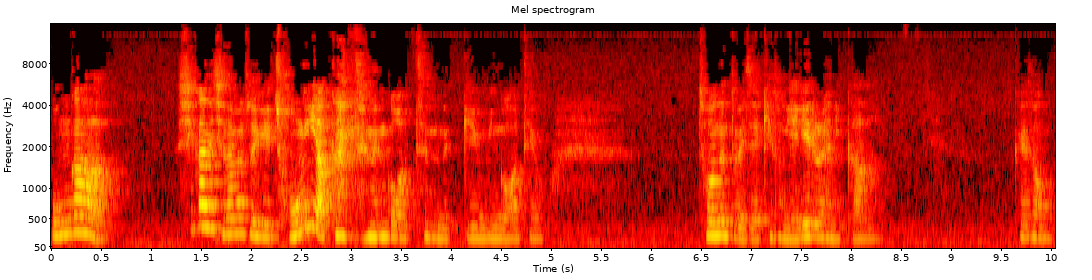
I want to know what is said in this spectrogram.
뭔가 시간이 지나면서 이게 정이 약간 드는 것 같은 느낌인 것 같아요. 저는 또 이제 계속 얘기를 하니까. 그래서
